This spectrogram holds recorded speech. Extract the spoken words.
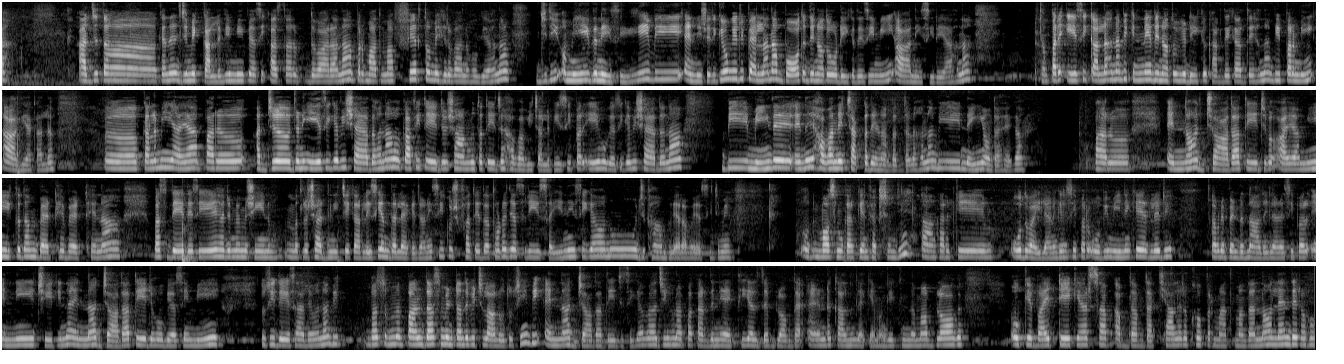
ਅੱਜ ਤਾਂ ਕਹਿੰਦੇ ਜਿਵੇਂ ਕੱਲ੍ਹ ਵੀ ਮੀਂਹ ਪਿਆ ਸੀ, ਅੱਜ ਤਾਂ ਦੁਬਾਰਾ ਨਾ ਪਰਮਾਤਮਾ ਫਿਰ ਤੋਂ ਮਿਹਰਬਾਨ ਹੋ ਗਿਆ ਹੈ ਨਾ ਜਿਹਦੀ ਉਮੀਦ ਨਹੀਂ ਸੀਗੀ ਵੀ ਇੰਨੀ ਛੇਤੀ, ਕਿਉਂਕਿ ਜੀ ਪਹਿਲਾਂ ਨਾ ਬਹੁਤ ਦਿਨਾਂ ਤੋਂ ਉਡੀਕਦੇ ਸੀ, ਮੀਂਹ ਆ ਨਹੀਂ ਸੀ ਰਿਹਾ ਹੈ ਨਾ ਪਰ ਇਹ ਸੀ ਕੱਲ੍ਹ ਹੈ ਨਾ ਵੀ ਕਿੰਨੇ ਦਿਨਾਂ ਤੋਂ ਉਡੀਕ ਕਰਦੇ ਕਰਦੇ ਹੈ ਨਾ ਵੀ ਪਰ ਮੀਂਹ ਆ ਗਿਆ ਕੱਲ੍ਹ। ਕੱਲ੍ਹ ਮੀਂਹ ਆਇਆ, ਪਰ ਅੱਜ ਜਾਣੀ ਇਹ ਸੀਗਾ ਵੀ ਸ਼ਾਇਦ ਹੈ ਨਾ ਕਾਫੀ ਤੇਜ਼, ਸ਼ਾਮ ਨੂੰ ਤਾਂ ਤੇਜ਼ ਹਵਾ ਵੀ ਚੱਲ ਪਈ ਸੀ, ਪਰ ਇਹ ਹੋ ਗਿਆ ਸੀਗਾ ਵੀ ਸ਼ਾਇਦ ਨਾ ਵੀ ਮੀਂਹ ਦੇ ਇਹਨੇ ਹਵਾ ਨੇ ਚੱਕ ਦੇਣਾ ਬੱਦਲ ਹੈ ਨਾ ਵੀ ਨਹੀਂ ਆਉਂਦਾ ਹੈਗਾ। ਪਰ ਇੰਨਾ ਜ਼ਿਆਦਾ ਤੇਜ਼ ਆਇਆ, ਮੀਂਹ ਇੱਕਦਮ ਬੈਠੇ ਬੈਠੇ ਨਾ, ਬਸ ਦੇ ਸੀ। ਇਹ ਹਜੇ ਮੈਂ ਮਸ਼ੀਨ ਮਤਲਬ ਛੱਡ ਨੀਚੇ ਕਰ ਲਈ ਸੀ, ਅੰਦਰ ਲੈ ਕੇ ਜਾਣੀ ਸੀ। ਕੁਛ ਫਤਿਹ ਦਾ ਥੋੜ੍ਹਾ ਜਿਹਾ ਸਰੀਰ ਸਹੀ ਨਹੀਂ ਸੀਗਾ, ਉਹਨੂੰ ਜ਼ੁਕਾਮ ਵਗੈਰਾ ਹੋਇਆ ਸੀ, ਜਿਵੇਂ ਉਹ ਮੌਸਮ ਕਰਕੇ ਇਨਫੈਕਸ਼ਨ ਜੀ। ਤਾਂ ਕਰਕੇ ਉਹ ਦਵਾਈ ਲੈਣ ਗਏ ਸੀ, ਪਰ ਉਹ ਵੀ ਮੀਂਹ ਨੇ ਘੇਰ ਲਏ ਜੀ। ਆਪਣੇ ਪਿੰਡ ਨਾਲ ਦੇ ਲੈਣੇ ਸੀ, ਪਰ ਇੰਨੀ ਛੇਤੀ ਨਾ ਇੰਨਾ ਜ਼ਿਆਦਾ ਤੇਜ਼ ਹੋ ਗਿਆ ਸੀ ਮੀਂਹ। ਤੁਸੀਂ ਦੇਖ ਸਕਦੇ ਹੋ ਨਾ ਵੀ ਬਸ ਮੈਂ ਪੰਜ ਦਸ ਮਿੰਟਾਂ ਦੇ ਵਿੱਚ ਲਾ ਲਓ ਤੁਸੀਂ ਵੀ ਇੰਨਾ ਜ਼ਿਆਦਾ ਤੇਜ਼ ਸੀਗਾ। ਬਸ ਜੀ ਹੁਣ ਆਪਾਂ ਕਰ ਦਿੰਦੇ ਹਾਂ ਇੱਥੇ ਹੀ ਅੱਜ ਦੇ ਬਲੌਗ ਦਾ ਐਂਡ ਕੱਲ੍ਹ ਨੂੰ ਲੈ ਕੇ ਆਵਾਂਗੇ ਇੱਕ ਨਵਾਂ blog okay bye take care ਸਭ ਆਪਦਾ ਆਪਦਾ ਖਿਆਲ ਰੱਖੋ, ਪਰਮਾਤਮਾ ਦਾ ਨਾਂ ਲੈਂਦੇ ਰਹੋ।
